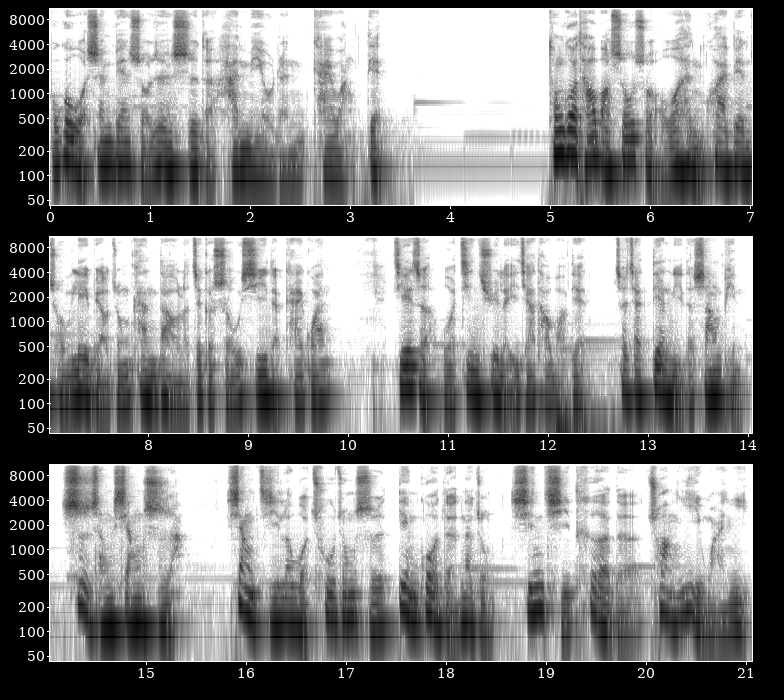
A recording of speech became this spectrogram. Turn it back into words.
不过我身边所认识的还没有人开网店。通过淘宝搜索，我很快便从列表中看到了这个熟悉的开关。接着我进去了一家淘宝店。这家店里的商品似曾相识啊，像极了我初中时订过的那种新奇特的创意玩意。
